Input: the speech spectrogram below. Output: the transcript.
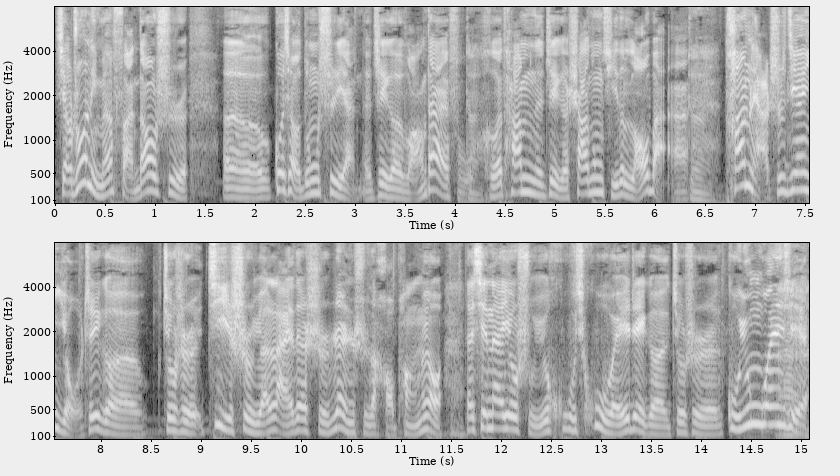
小说里面反倒是，呃，郭晓东饰演的这个王大夫和他们的这个沙东旗的老板，对他们俩之间有这个，就是既是原来的是认识的好朋友，但现在又属于互互为这个就是雇佣关系，哎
